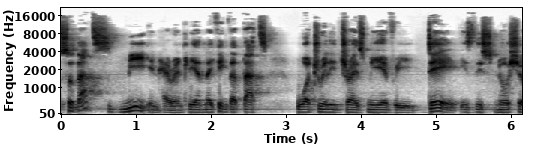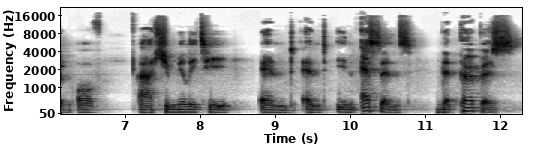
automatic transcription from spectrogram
so that's me inherently, and I think that that's what really drives me every day is this notion of uh, humility and and in essence the purpose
